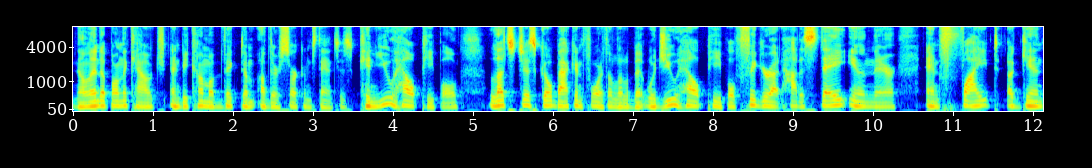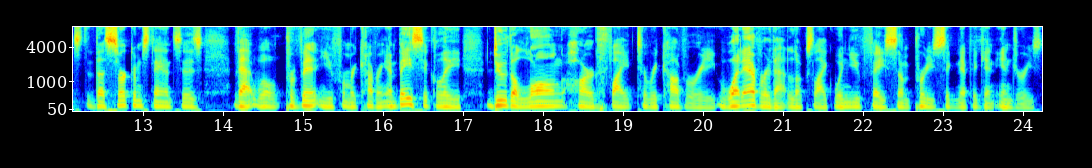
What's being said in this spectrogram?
and they'll end up on the couch and become a victim of their circumstances. Can you help people? Let's just go back and forth a little bit. Would you help people figure out how to stay in there and fight against the circumstances that will prevent you from recovering and basically do the long, hard fight to recovery, whatever that looks like when you face some pretty significant injuries?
